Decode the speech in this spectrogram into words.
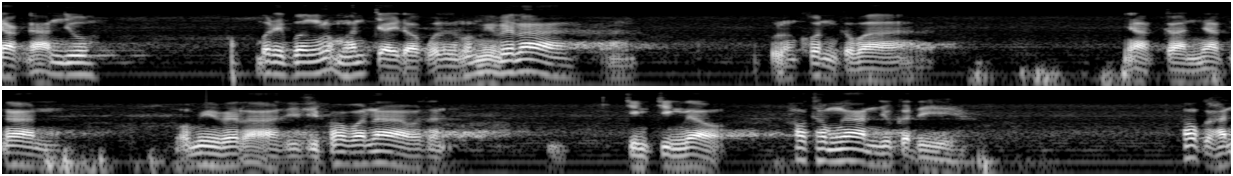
ยากงานอยู่ บ่ได้เบิ่งลมหันใจดอกว่ามันมีเวลาผู้ลางคนก็ว่ายากการอยากงานบ่มีเวลาที่สิภาวนาว่าซั่นจริง ๆ แล้วเฮาทำงานอยู่ก็ดีเฮาก็หัน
